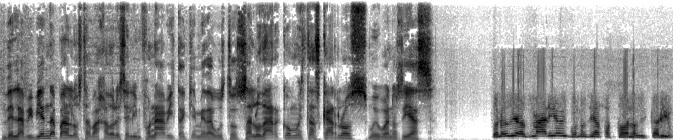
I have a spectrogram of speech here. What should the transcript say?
de la Vivienda para los Trabajadores, el Infonavit, a quien me da gusto saludar. ¿Cómo estás, Carlos? Muy buenos días. Buenos días, Mario, y buenos días a todo el auditorio.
